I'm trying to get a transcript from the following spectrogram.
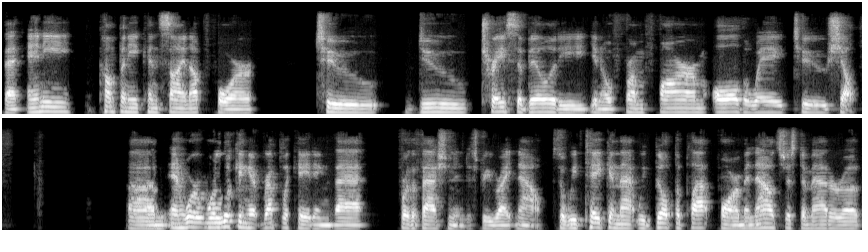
that any company can sign up for to do traceability, you know, from farm all the way to shelf. Um, and we're we're looking at replicating that for the fashion industry right now. So we've taken that, we've built the platform, and now it's just a matter of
